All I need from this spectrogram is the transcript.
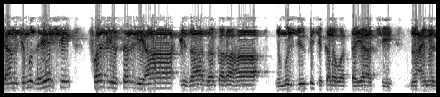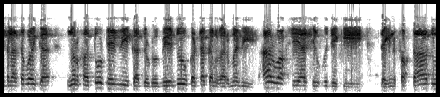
چانو چې مظهر شي فليصليها اذا ذكرها نو مزجو کې چې کله ورته یاد شي نو ایمه ثلاثه وای ک نور خطو ټی وی ک د ډوبېدو ک ټکل غرمه وی هر وخت چې یا شي او دې کی لیکن فقطادو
